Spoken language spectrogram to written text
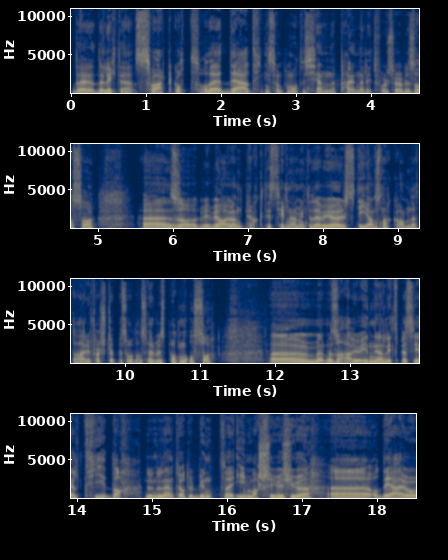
Det, det, likte jeg svært godt, og det, det er jo ting som på en måte kjennetegner litt for service også. Uh, så vi, vi, har jo en praktisk tilnærming til det vi gjør. Stian snakka om dette her i første episode av Servicepodden også. Uh, men, men, så er vi jo inne i en litt spesiell tid, da. Du, du nevnte jo at du begynte i mars 2020. Uh, og det er jo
